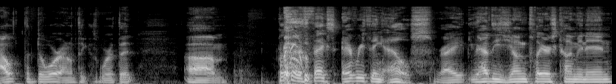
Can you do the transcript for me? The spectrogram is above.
out the door, I don't think it's worth it. Um, Plus, it affects everything else, right? You have these young players coming in.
